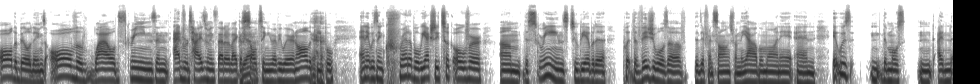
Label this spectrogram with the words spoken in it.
all the buildings, all the wild screens and advertisements that are like assaulting you everywhere and all the people. And it was incredible. We actually took over um, the screens to be able to put the visuals of the different songs from the album on it and it was the most I,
